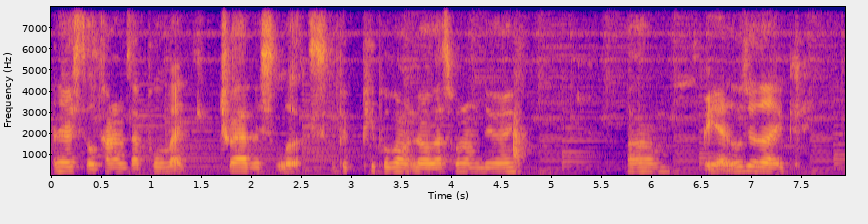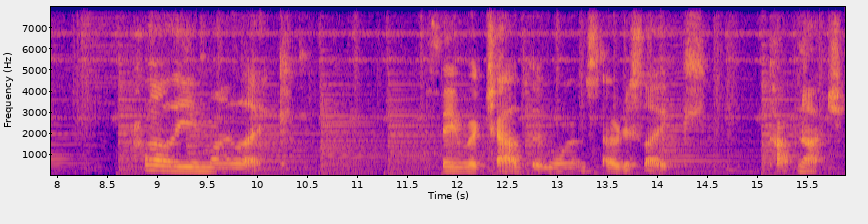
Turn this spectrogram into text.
and there's still times I pull like Travis looks. People don't know that's what I'm doing. Um, but yeah, those are like probably my like favorite childhood ones that are just like top notch.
